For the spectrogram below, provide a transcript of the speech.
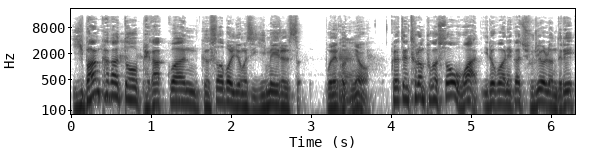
이방카가 또 백악관 그 서버를 이용해서 이메일을 써- 보냈거든요. 네. 그랬더니 트럼프가 so what 이러고 하니까 주류 언론들이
